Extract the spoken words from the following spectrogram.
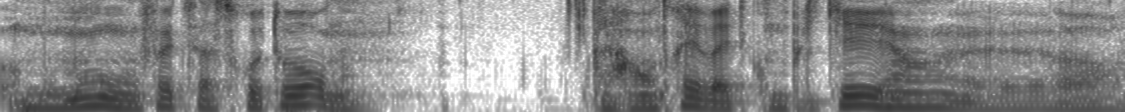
au moment où en fait ça se retourne, la rentrée va être compliquée. Hein. Euh, alors,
